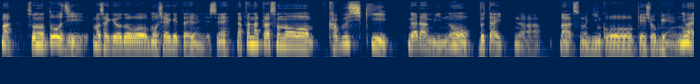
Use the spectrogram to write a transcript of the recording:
まあ、その当時、まあ、先ほど申し上げたようにですね、なかなかその株式絡みの舞台っていうのは、まあ、その銀行系証券には、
